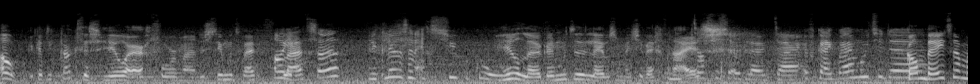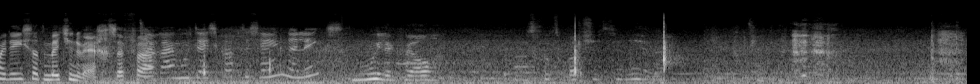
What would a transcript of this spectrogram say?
Oh, ik heb die cactus heel erg voor me. Dus die moeten wij even Oh ja. verplaatsen. De kleuren zijn echt super cool. Heel leuk. En we moeten de labels een beetje De wegdraaien. tas is ook leuk daar. Even kijken, waar moeten de... Kan beter, maar die staat een beetje in de weg. Dus even Ja, waar moet deze cactus heen? Naar links? moeilijk wel. Het goed te positioneren.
